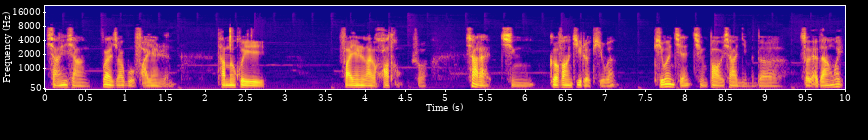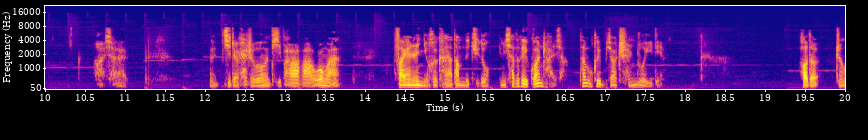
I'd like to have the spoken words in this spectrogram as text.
想一想，外交部发言人他们会发言人拿个话筒说：“下来，请各方记者提问。提问前，请报一下你们的所在单位。”啊，下来，嗯记者开始问问题，啪啪啪问完，发言人你会看到他们的举动，你们下次可以观察一下，他们会比较沉着一点。好的，针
